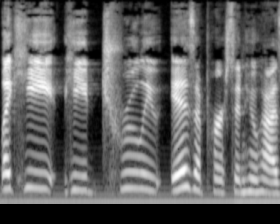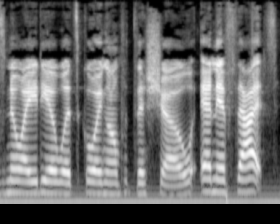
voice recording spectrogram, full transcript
like he he truly is a person who has no idea what's going on with this show and if that's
